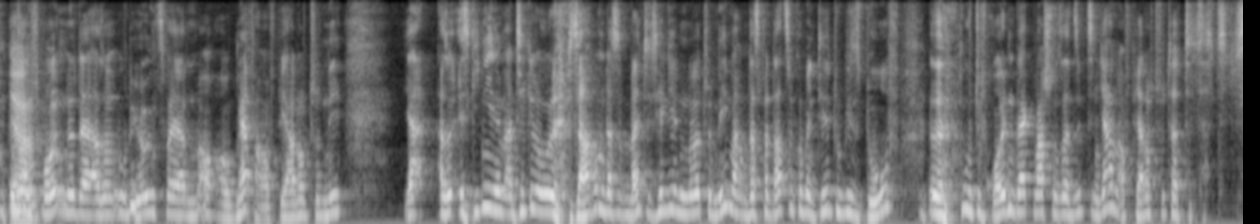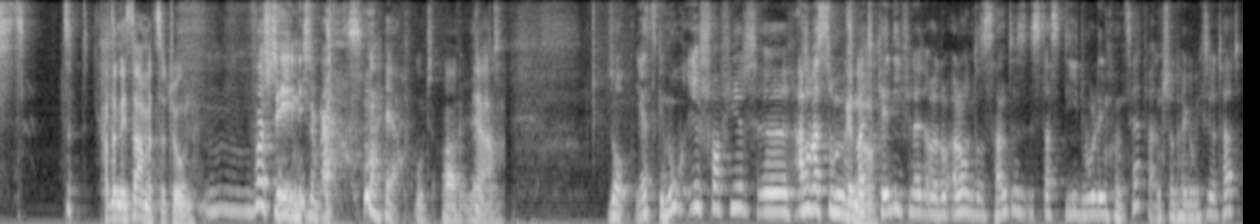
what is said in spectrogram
Unseren ja. Freund, ne, der, also Udo Jürgens war ja auch, mehrfach auf Pianotournee. Ja, also es ging in dem Artikel darum, dass Malte Telly eine neue Tournee macht und dass man dazu kommentiert, du bist doof. Äh, Ute Freudenberg war schon seit 17 Jahren auf Pianotour. Hat doch nichts damit zu tun. Verstehe ich nicht so ganz. Naja, gut. ja. So, jetzt genug echauffiert. Äh, also was zum genau. Mighty Candy vielleicht aber auch noch interessant ist, ist, dass die wohl den Konzertveranstalter gewechselt hat.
